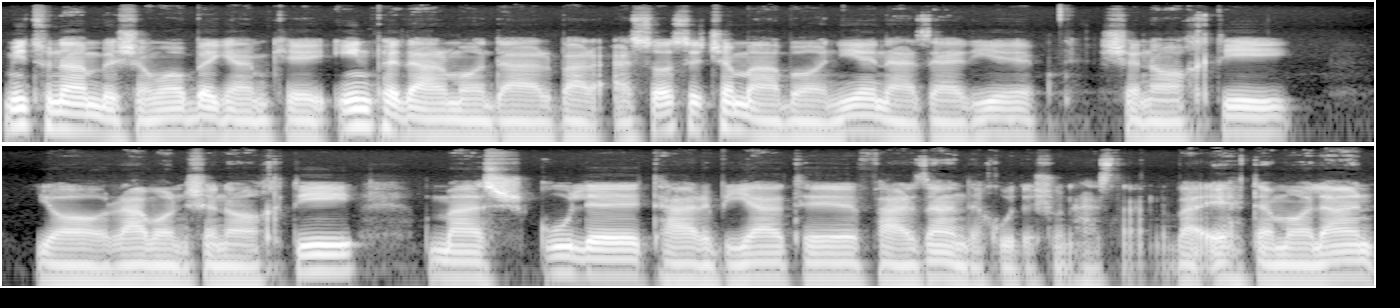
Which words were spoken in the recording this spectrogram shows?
می‌تونم به شما بگم که این پدر مادر بر اساس چه مبانی نظری شناختی یا روانشناختی مشغول تربیت فرزند خودشون هستند و احتمالا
